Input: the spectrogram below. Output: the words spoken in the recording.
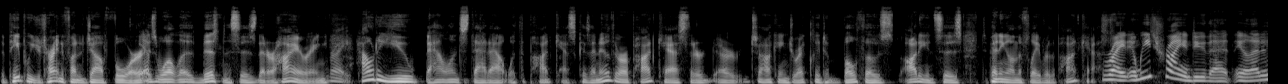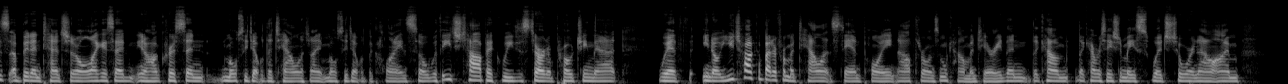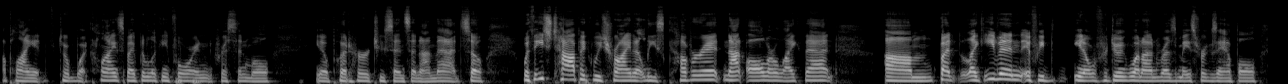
the people you're trying to find a job for, Yep. as well as businesses that are hiring. Right. How do you balance that out with the podcast? Because I know there are podcasts that are, are talking directly to both those audiences, depending on the flavor of the podcast. Right, and we try and do that. You know, that is a bit intentional. Like I said, you know, how Kristen mostly dealt with the talent, and I mostly dealt with the clients. So with each topic, we just start approaching that with, you know, you talk about it from a talent standpoint, and I'll throw in some commentary. Then the com- the conversation may switch to where now I'm applying it to what clients might be looking for, mm-hmm. and Kristen will, you know, put her two cents in on that. So with each topic, we try and at least cover it. Not all are like that. Um, but like even if we, you know, if we're doing one on resumes, for example,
